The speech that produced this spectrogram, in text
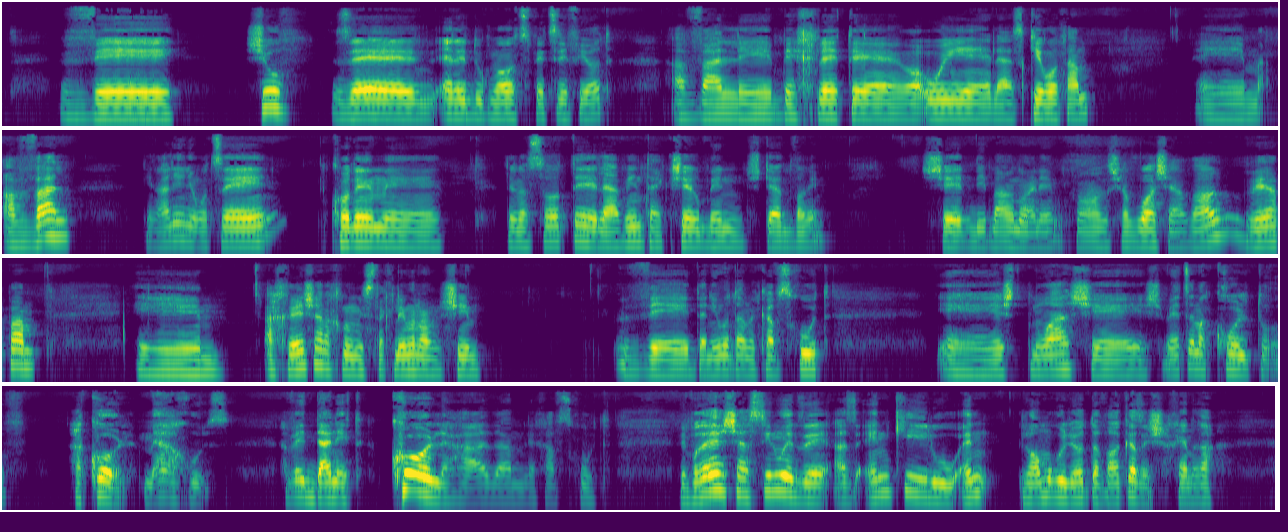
ושוב, זה, אלה דוגמאות ספציפיות, אבל uh, בהחלט uh, ראוי uh, להזכיר אותם. אבל נראה לי אני רוצה קודם לנסות להבין את ההקשר בין שתי הדברים שדיברנו עליהם, כלומר שבוע שעבר והפעם. אחרי שאנחנו מסתכלים על אנשים ודנים אותם לכף זכות, יש תנועה ש... שבעצם הכל טוב, הכל, מאה אחוז, ודן את כל האדם לכף זכות. וברגע שעשינו את זה, אז אין כאילו, אין, לא אמור להיות דבר כזה שכן רע.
